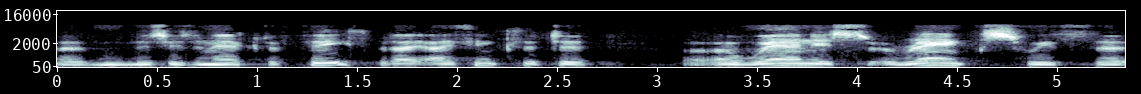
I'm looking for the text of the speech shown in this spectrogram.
Um, this is an act of faith, but I, I think that uh, awareness ranks with uh,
